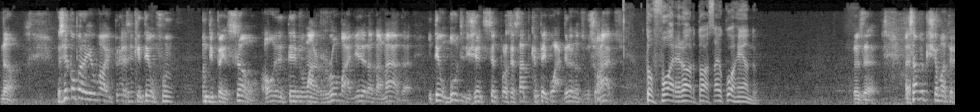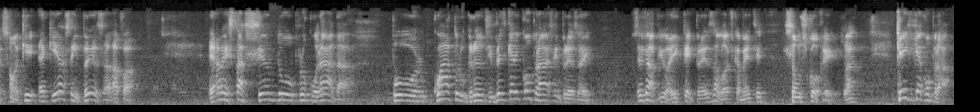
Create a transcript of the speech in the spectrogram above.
Não. Você compraria uma empresa que tem um fundo de pensão, onde teve uma roubalheira danada e tem um monte de gente sendo processada porque pegou a grana dos funcionários? Tô fora, Heródoto, tô, saiu correndo. Pois é. Mas sabe o que chama a atenção aqui? É que essa empresa, Rafa, ela está sendo procurada por quatro grandes empresas que querem comprar essa empresa aí. Você já viu aí que a empresa, logicamente, são os Correios, né? Quem que quer comprar?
